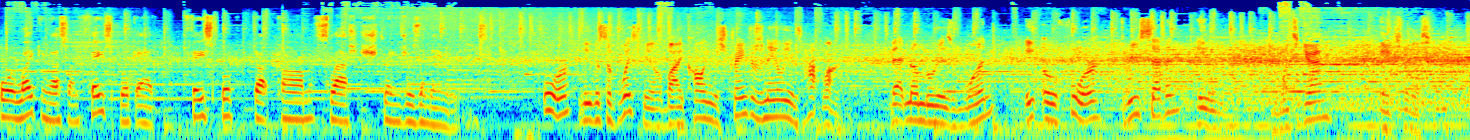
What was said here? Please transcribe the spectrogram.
or liking us on Facebook at facebook.com slash strangers and aliens. Or leave us a voicemail by calling the Strangers and Aliens hotline. That number is 1 804 37 Alien. And once again, thanks for listening.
